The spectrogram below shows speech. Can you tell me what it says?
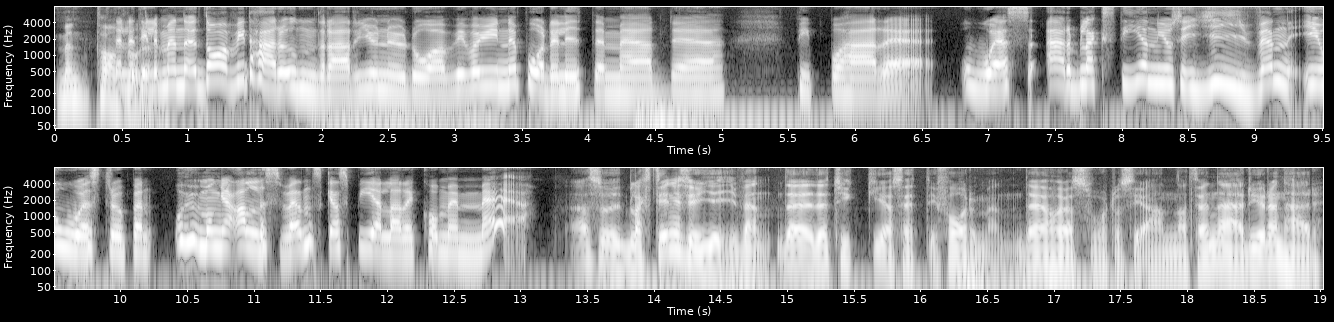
Men ta en fråga. till det. Men David här undrar ju nu då, vi var ju inne på det lite med eh, Pippo här. OS, är Blackstenius given i OS-truppen och hur många allsvenska spelare kommer med? Alltså Blackstenius är ju given, det, det tycker jag sett i formen. Det har jag svårt att se annat. Sen är det ju den här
